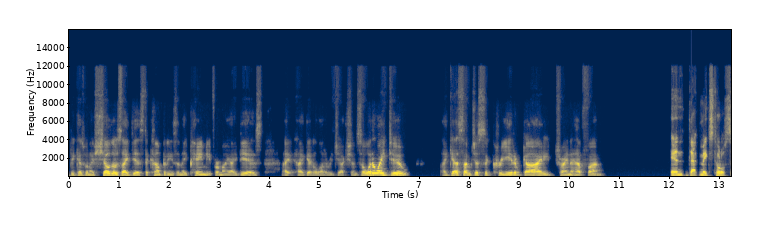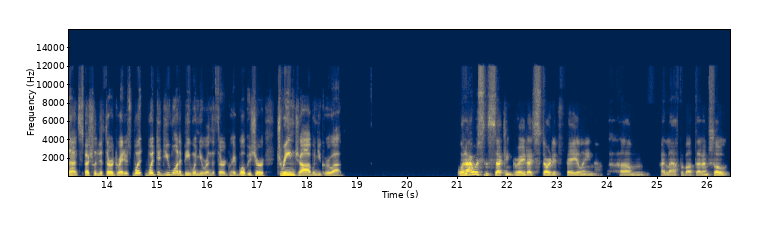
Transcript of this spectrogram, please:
because when I show those ideas to companies and they pay me for my ideas, I, I get a lot of rejection. So what do I do? I guess I'm just a creative guy trying to have fun. And that makes total sense especially to third graders. What what did you want to be when you were in the third grade? What was your dream job when you grew up? When i was in second grade i started failing. Um, i laugh about that. I'm so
